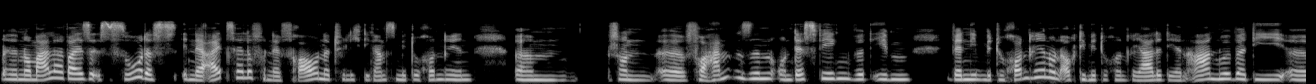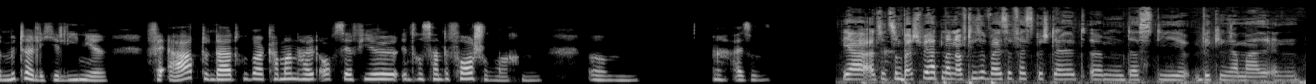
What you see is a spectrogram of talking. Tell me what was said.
äh, normalerweise ist es so, dass in der Eizelle von der Frau natürlich die ganzen Mitochondrien ähm, schon äh, vorhanden sind und deswegen wird eben, werden die Mitochondrien und auch die mitochondriale DNA nur über die äh, mütterliche Linie vererbt und darüber kann man halt auch sehr viel interessante Forschung machen. Ähm, also ja, also zum Beispiel hat man auf diese Weise festgestellt, ähm, dass die Wikinger mal in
